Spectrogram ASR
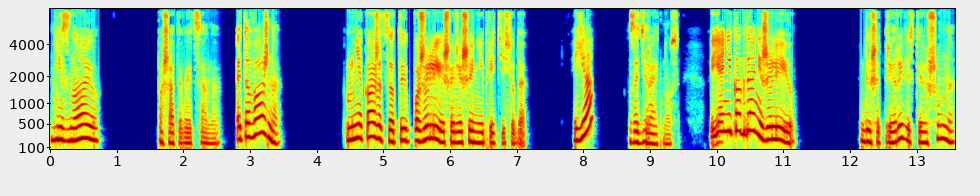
«Не знаю», — пошатывается она. «Это важно?» «Мне кажется, ты пожалеешь о решении прийти сюда». «Я?» — задирает нос. «Я никогда не жалею». Дышит прерывисто и шумно,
